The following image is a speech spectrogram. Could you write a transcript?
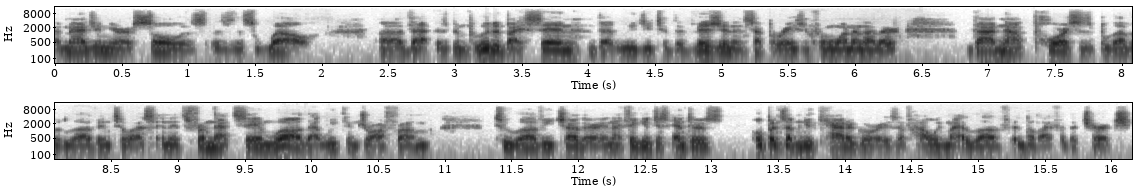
imagine your soul is, is this well uh, that has been polluted by sin that leads you to division and separation from one another. God now pours his beloved love into us. And it's from that same well that we can draw from to love each other. And I think it just enters, opens up new categories of how we might love in the life of the church.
